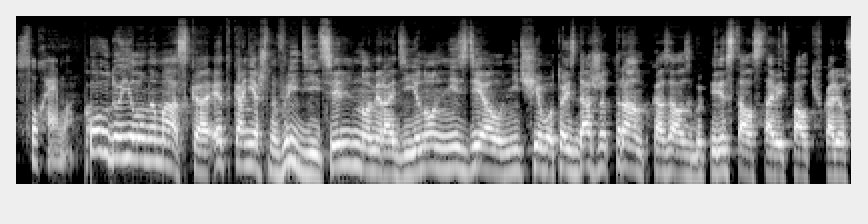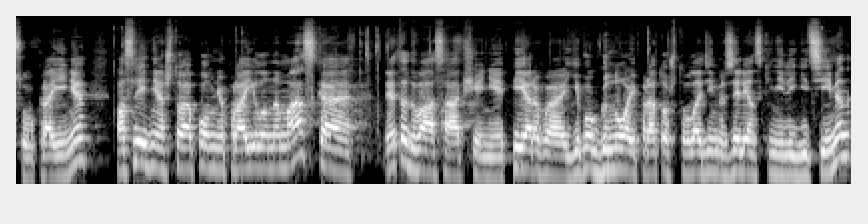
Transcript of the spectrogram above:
Слухаємо. По поводу Илона Маска, это, конечно, вредитель номер один. Он не сделал ничего. То есть даже Трамп, казалось бы, перестал ставить палки в колеса Украине. Последнее, что я помню про Илона Маска, это два сообщения. Первое, его гной про то, что Владимир Зеленский нелегитимен.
